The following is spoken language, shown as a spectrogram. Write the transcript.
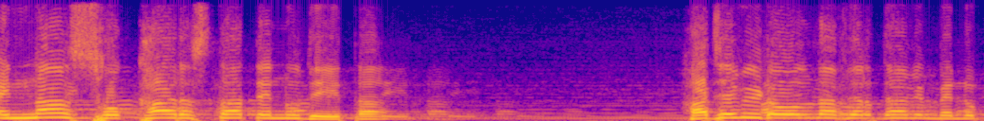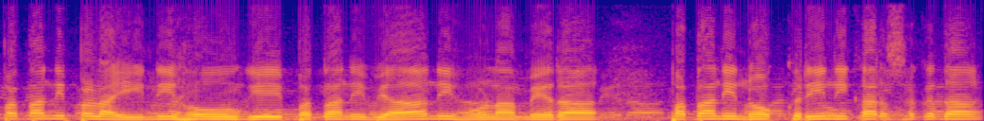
ਇੰਨਾ ਸੌਖਾ ਰਸਤਾ ਤੈਨੂੰ ਦੇਤਾ। ਹਜੇ ਵੀ ਡੋਲਦਾ ਫਿਰਦਾ ਵੀ ਮੈਨੂੰ ਪਤਾ ਨਹੀਂ ਪੜ੍ਹਾਈ ਨਹੀਂ ਹੋਊਗੀ, ਪਤਾ ਨਹੀਂ ਵਿਆਹ ਨਹੀਂ ਹੋਣਾ ਮੇਰਾ, ਪਤਾ ਨਹੀਂ ਨੌਕਰੀ ਨਹੀਂ ਕਰ ਸਕਦਾ।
